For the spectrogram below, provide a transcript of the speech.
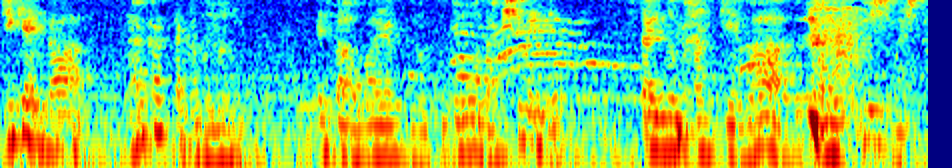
件がなかったかのようにエサはヤコブのことを抱きしめて2人の関係は回復しました。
